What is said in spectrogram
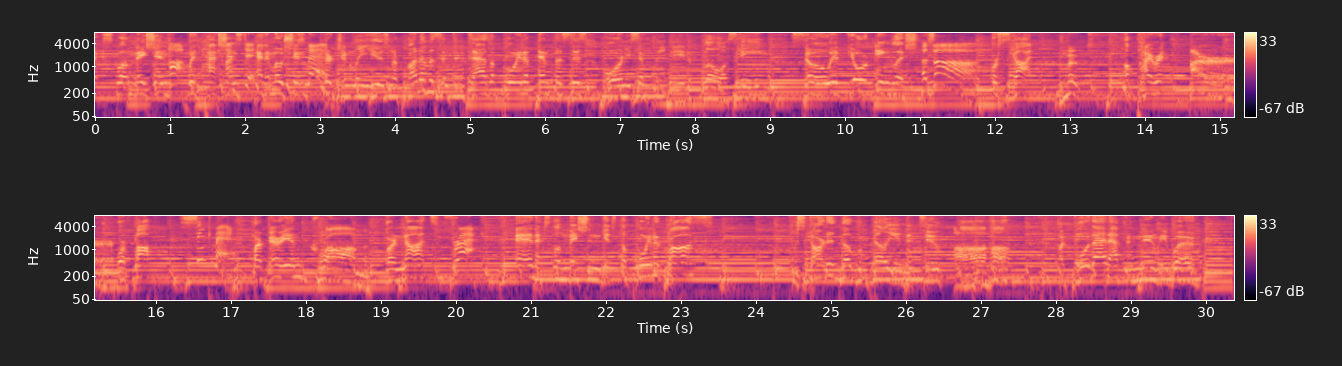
exclamation Ha! with passion and emotion. Snag. They're generally used in the front of a sentence as a point of emphasis, or you simply need a blow of steam. So if you're English Huzzah! or Scot, Moot. a pirate Arr! or fop, Sink man. barbarian Crom. or not, Frack. An exclamation gets the point across. We started the rebellion at two, uh huh. But for that afternoon we were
